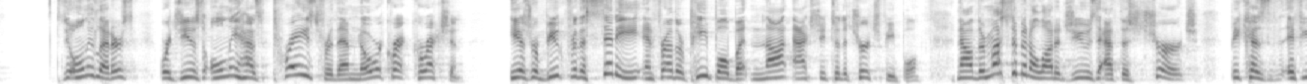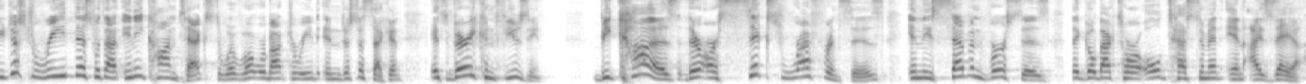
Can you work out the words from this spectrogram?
the only letters where Jesus only has praise for them, no correction. He has rebuke for the city and for other people, but not actually to the church people. Now, there must have been a lot of Jews at this church because if you just read this without any context, what we're about to read in just a second, it's very confusing because there are six references in these seven verses that go back to our Old Testament in Isaiah.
